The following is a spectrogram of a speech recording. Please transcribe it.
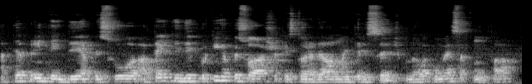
Até para entender a pessoa, até entender por que a pessoa acha que a história dela não é interessante. Quando ela começa a contar,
